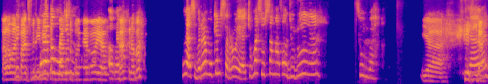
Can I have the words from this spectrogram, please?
Kalau One Rick, Punch Man ini tentang mungkin- superhero yang Oke. Hah, kenapa? Enggak, sebenarnya mungkin seru ya, cuma susah ngafal judulnya. Sumpah. Ya, Ya ya. kan?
